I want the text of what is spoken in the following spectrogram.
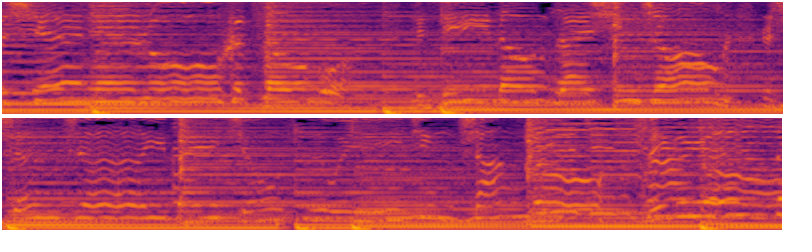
这些年如何走过，点滴都在心中，人生这一杯酒，滋味已经尝够。每个人都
